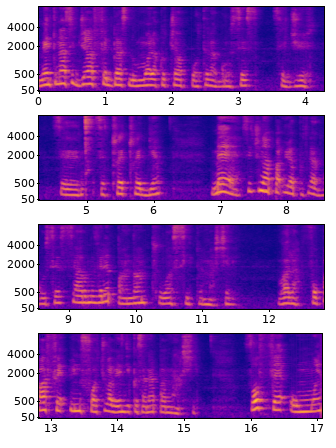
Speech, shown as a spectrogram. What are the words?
Maintenant, si Dieu a fait grâce le mois là que tu as porté la grossesse, c'est Dieu. C'est très très bien. Mais si tu n'as pas eu à porter la grossesse, c'est à renouveler pendant trois cycles, ma chérie. Voilà. faut pas faire une fois. Tu vas venir dire que ça n'a pas marché. faut faire au moins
